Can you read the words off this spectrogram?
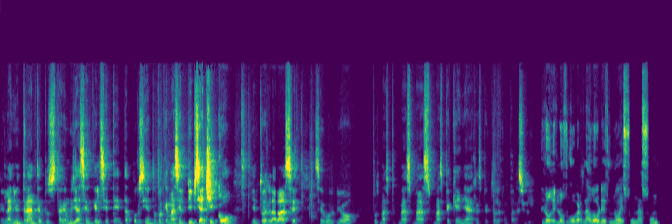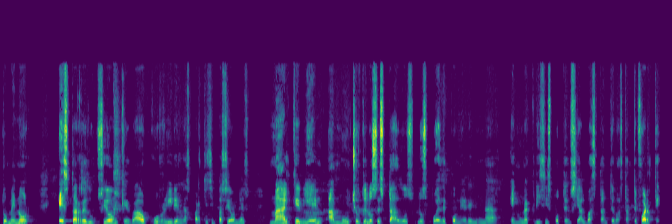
el año entrante, pues estaremos ya cerca del 70%, porque más el PIB se achicó y entonces la base se volvió pues más, más, más, más pequeña respecto a la comparación. Lo de los gobernadores no es un asunto menor. Esta reducción que va a ocurrir en las participaciones, mal que bien, a muchos de los estados los puede poner en una en una crisis potencial bastante, bastante fuerte.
